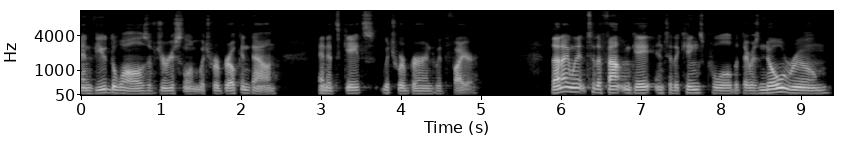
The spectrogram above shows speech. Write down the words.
and viewed the walls of Jerusalem, which were broken down, and its gates, which were burned with fire. Then I went to the fountain gate and to the king's pool, but there was no room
